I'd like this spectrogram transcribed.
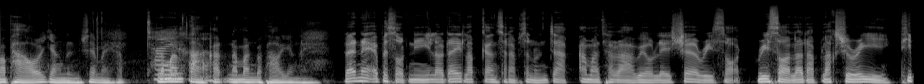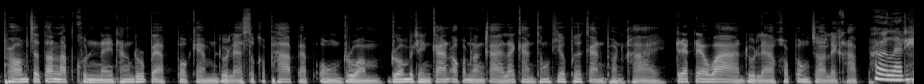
มะพร้าวอย่างหนึ่งใช่ไหมครับใช่แล้วมันค่ะต่างกับน้ำมันมะพร้าวยังไง และใน episode นี้เราได้รับการสนับสนุนจาก Amatara Wellleisure Resort รีสอร์ทระดับ Luxury ที่พร้อมจะต้อนรับคุณในทั้งรูปแบบโปรแกรมดูแลสุขภาพแบบองค์รวม รวมไปถึงการออกกำลังกายและการท่องเที่ยวเพื่อการผ่อนคลาย เรียกได้ว่าดูแลครบวงจรเลยครับ เพร์ลและเท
